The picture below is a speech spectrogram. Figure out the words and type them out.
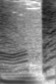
off.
